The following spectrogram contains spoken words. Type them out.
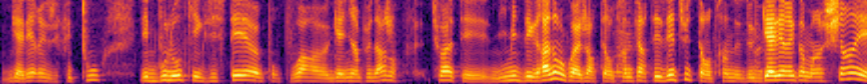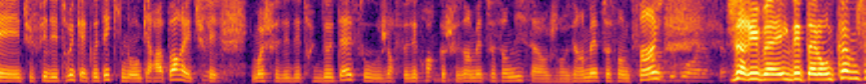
galéré. J'ai fait tous les boulots qui existaient euh, pour pouvoir euh, gagner un peu d'argent. Tu vois, t'es limite dégradant, quoi. Genre, t'es en train de faire tes études, t'es en train de, de galérer comme un chien et tu fais des trucs à côté qui n'ont aucun rapport. Et tu fais. et moi, je faisais des trucs d'hôtesse où je leur faisais croire que je faisais 1m70 alors que je faisais 1m65. J'arrivais avec des talons comme ça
